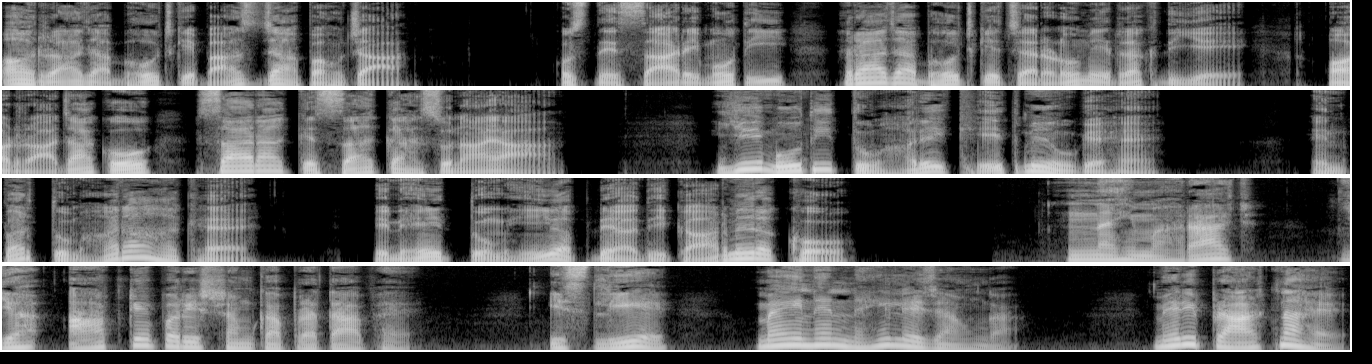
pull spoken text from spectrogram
और राजा भोज के पास जा पहुँचा। उसने सारे मोती राजा भोज के चरणों में रख दिए। और राजा को सारा किस्सा कह सुनाया, ये मोती तुम्हारे खेत में उगे हैं। इन पर तुम्हारा हक है। इन्हें तुम ही अपने अधिकार में रखो। नहीं महाराज, यह आपके परिश्रम का प्रताप है। इसलिए मैं इन्हें नहीं ले जाऊँगा। मेरी प्रार्थना है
